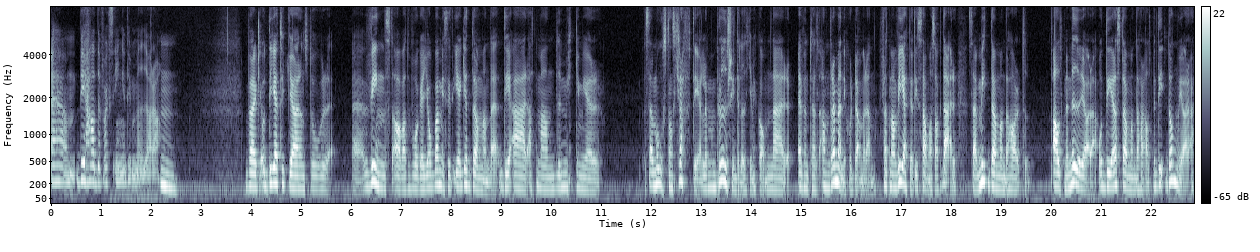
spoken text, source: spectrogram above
Um, det hade faktiskt ingenting med mig att göra. Mm. Verkligen, och det tycker jag är en stor Eh, vinst av att våga jobba med sitt eget dömande, det är att man blir mycket mer så här, motståndskraftig eller man bryr sig inte lika mycket om när eventuellt andra människor dömer en. För att man vet ju att det är samma sak där. Så här, mitt dömande har typ allt med mig att göra och deras dömande har allt med dem att göra.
